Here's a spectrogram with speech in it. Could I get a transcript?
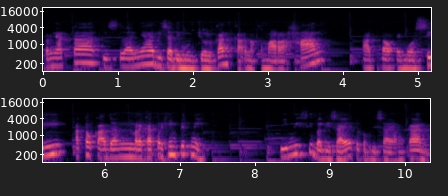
ternyata istilahnya bisa dimunculkan karena kemarahan atau emosi atau keadaan mereka terhimpit nih. Ini sih bagi saya cukup disayangkan.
